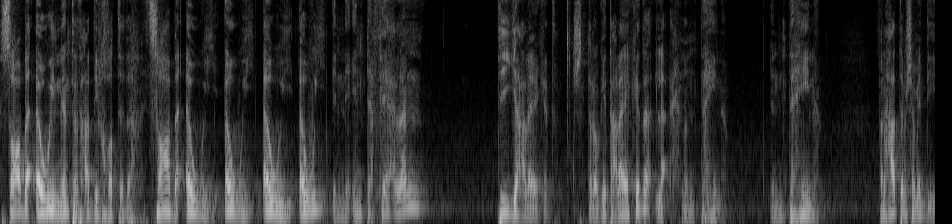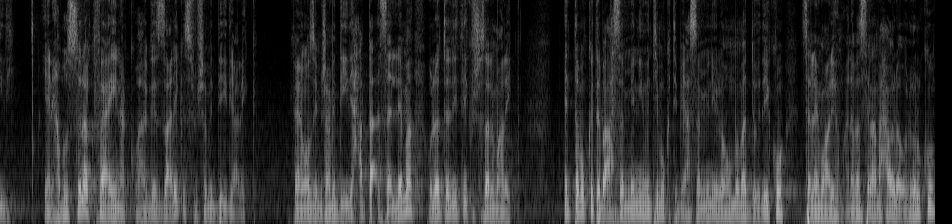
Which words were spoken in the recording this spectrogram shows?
صعب قوي إن أنت تعدي الخط ده. صعب قوي قوي قوي قوي إن أنت فعلا تيجي عليا كده. عشان أنت لو جيت عليا كده لأ إحنا انتهينا انتهينا. فأنا حتى مش همد إيدي. يعني هبص لك في عينك وهجز عليك بس مش همد ايدي عليك. فاهم قصدي؟ مش همد ايدي حتى اسلمها ولو انت اديتك مش هسلم عليك. انت ممكن تبقى احسن مني وانت ممكن تبقي احسن مني ولو هم مدوا ايديكم سلموا عليهم. أنا بس اللي أنا بحاول اقوله لكم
